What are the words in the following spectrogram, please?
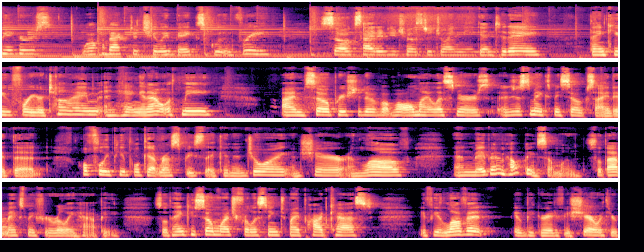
bakers, welcome back to Chili Bakes Gluten Free. So excited you chose to join me again today. Thank you for your time and hanging out with me. I'm so appreciative of all my listeners. It just makes me so excited that hopefully people get recipes they can enjoy and share and love. And maybe I'm helping someone. So that makes me feel really happy. So thank you so much for listening to my podcast. If you love it, it would be great if you share with your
